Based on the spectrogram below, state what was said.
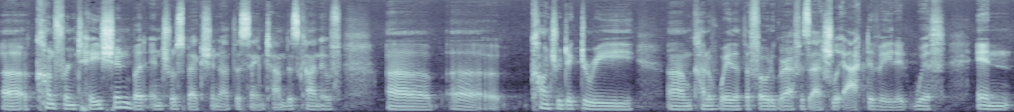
uh, confrontation but introspection at the same time, this kind of uh, uh, contradictory um, kind of way that the photograph is actually activated with in,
